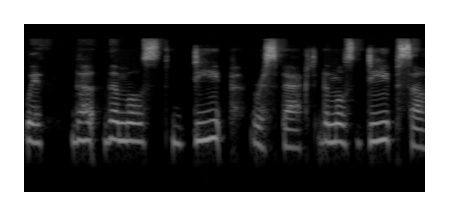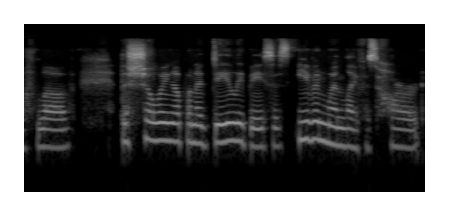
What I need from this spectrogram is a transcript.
with the the most deep respect the most deep self-love the showing up on a daily basis even when life is hard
